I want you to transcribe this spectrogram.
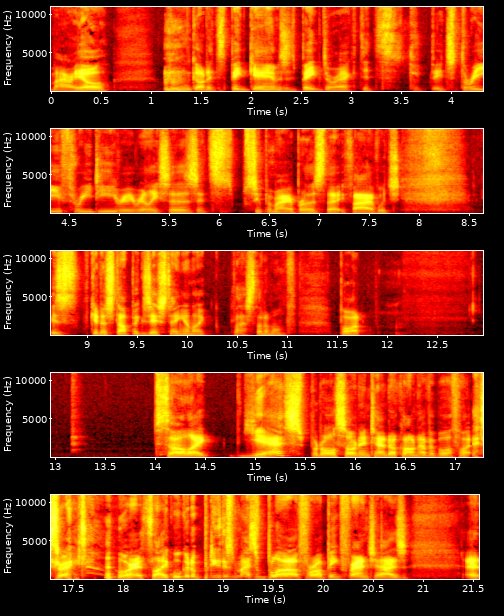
Mario got its big games, its big direct, it's it's three 3D re-releases, it's Super Mario Bros. 35, which is gonna stop existing in like less than a month. But so like yes, but also Nintendo can't have it both ways, right? Where it's like we're gonna do this massive blowout for our big franchise, uh,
